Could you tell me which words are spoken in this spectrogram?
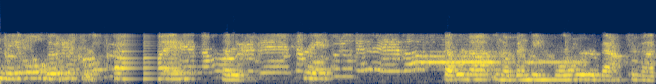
Navel. Notice your spine that is straight, that we're not, you know, bending forward or back too much.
